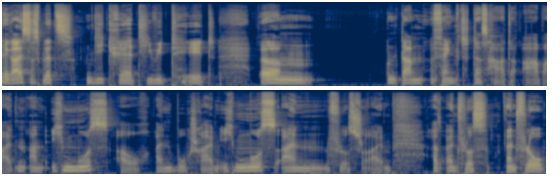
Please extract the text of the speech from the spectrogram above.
der Geistesblitz, die Kreativität. Ähm, und dann fängt das harte Arbeiten an. Ich muss auch ein Buch schreiben. Ich muss einen Fluss schreiben. Also ein Fluss, ein Flow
